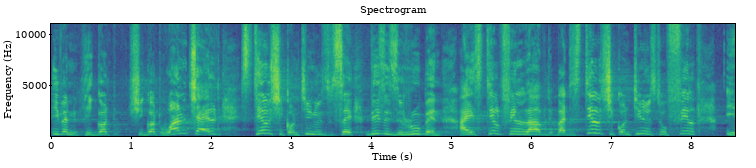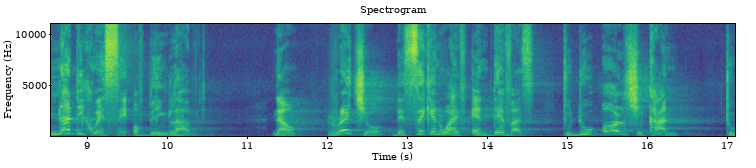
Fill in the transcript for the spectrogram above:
Even he got, she got one child, still she continues to say, This is Reuben. I still feel loved, but still she continues to feel inadequacy of being loved. Now, Rachel, the second wife, endeavors to do all she can to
